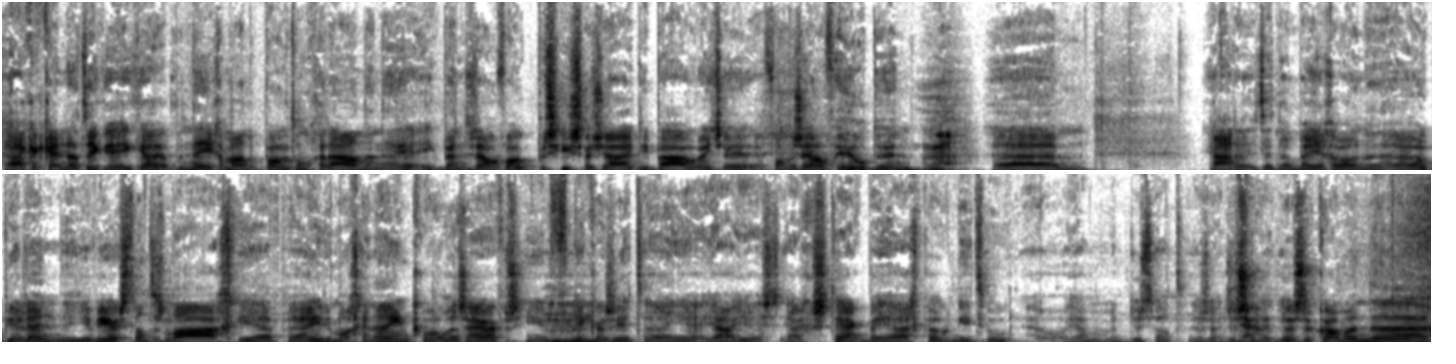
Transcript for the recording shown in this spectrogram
ja, ik herken dat. Ik, ik heb negen maanden potom gedaan. En uh, ik ben zelf ook precies zoals jij, die bouw, weet je, van mezelf heel dun. Ja, um, ja dan ben je gewoon een hoopje ellende. Je weerstand is laag. Je hebt helemaal geen enkel reserves in je mm. flikker zitten. En je, ja, je is erg sterk ben je eigenlijk ook niet. Hoe, ja, dus dat. Dus, dus, ja. dus er kwam een, uh,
